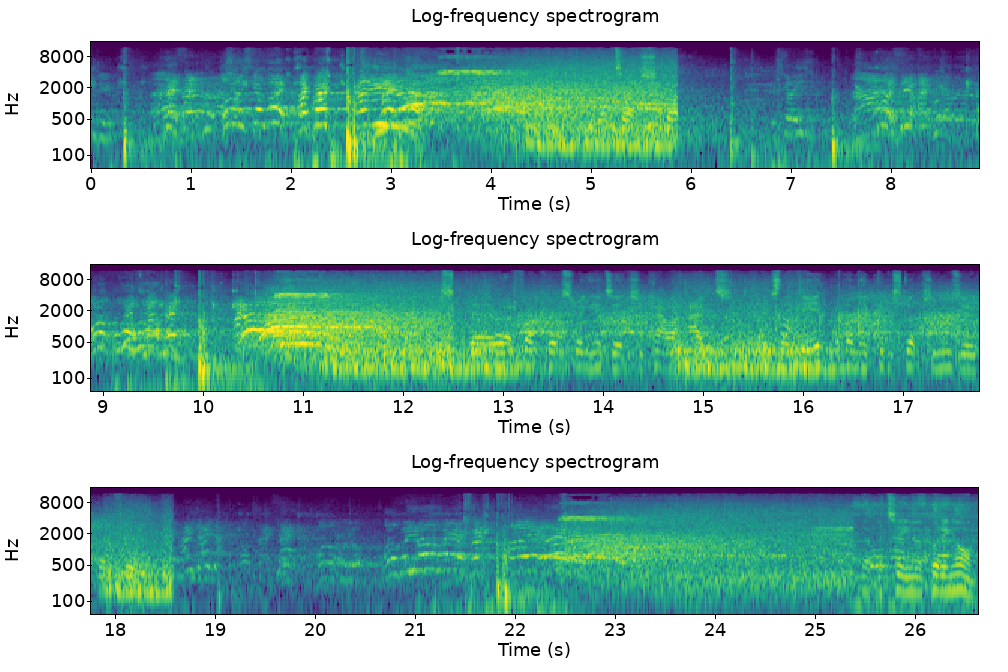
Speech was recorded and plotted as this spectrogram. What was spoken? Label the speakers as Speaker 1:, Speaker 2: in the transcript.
Speaker 1: Their uh, front foot swing hit it, Ishikawa out, as they did, but then they couldn't stop Shimizu at floor. That the team are putting on.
